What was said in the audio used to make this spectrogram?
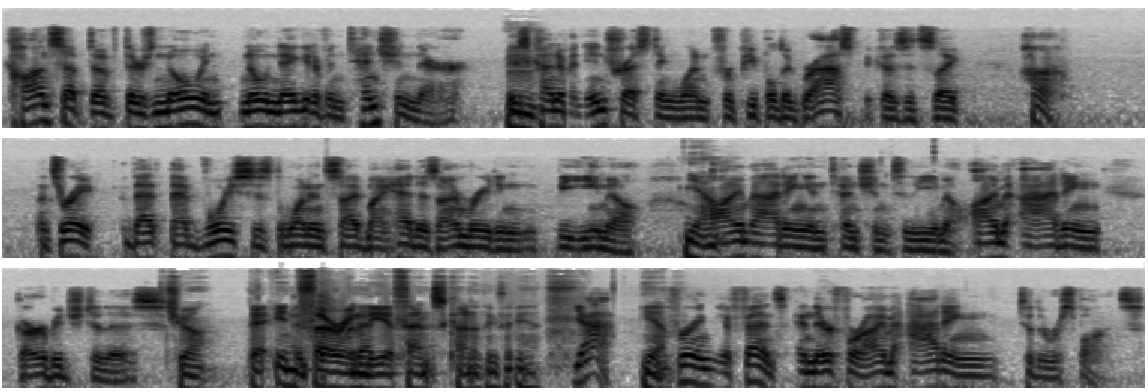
concept of there's no in, no negative intention there is hmm. kind of an interesting one for people to grasp because it's like, huh, that's right. That that voice is the one inside my head as I'm reading the email. Yeah. I'm adding intention to the email. I'm adding garbage to this. Sure. They're inferring the offense kind of thing. Yeah. yeah. Yeah. Inferring the offense. And therefore I'm adding to the response.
